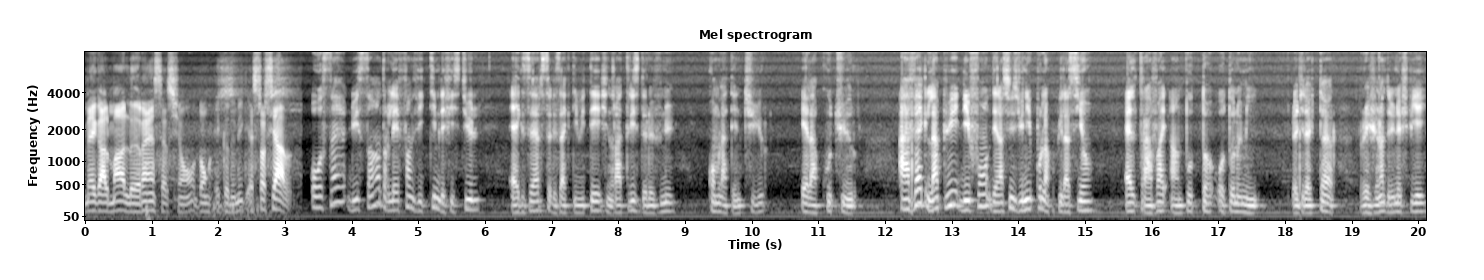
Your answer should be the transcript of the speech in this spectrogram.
mais également leur réinsertion donc économique et sociale. Au sein du centre, les femmes victimes de fistules exercent des activités génératrices de revenus comme la teinture et la couture. Avec l'appui du Fonds des Nations Unies pour la population, elle travaille en toute autonomie. Le directeur régional de l'UNFPA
